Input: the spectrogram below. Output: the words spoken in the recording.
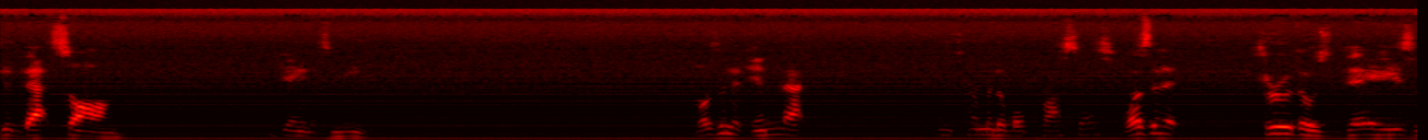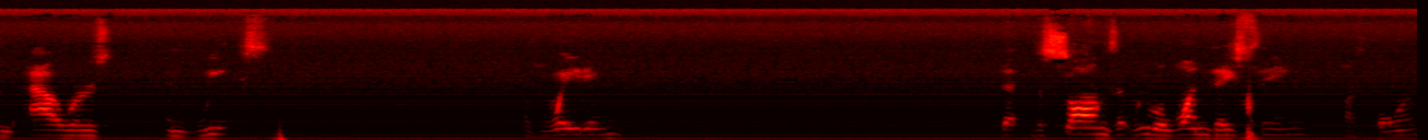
did that song gain its meaning? Wasn't it in that interminable process? Wasn't it through those days and hours and weeks of waiting, that the songs that we will one day sing are formed.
